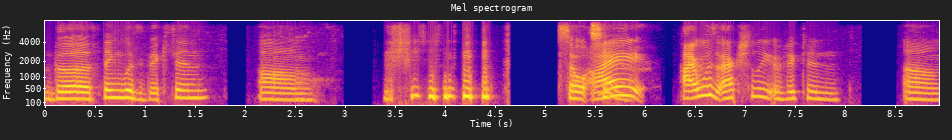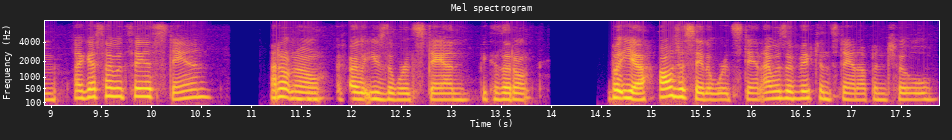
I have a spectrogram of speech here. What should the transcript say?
the thing with Victon. Um, so I I was actually evicted. Um, I guess I would say a stan. I don't know if I would use the word stan because I don't. But yeah, I'll just say the word stan. I was evicted stan up until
